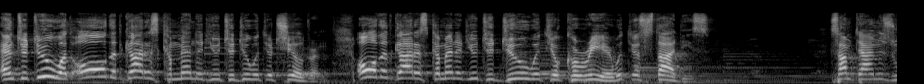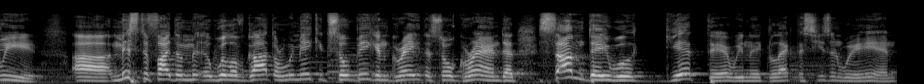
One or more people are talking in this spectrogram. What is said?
and to do what all that God has commanded you to do with your children all that God has commanded you to do with your career with your studies. Sometimes we uh, mystify the will of God or we make it so big and great and so grand that someday we'll get there. We neglect the season we're in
